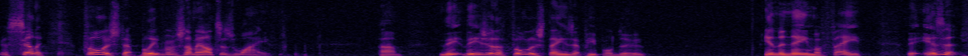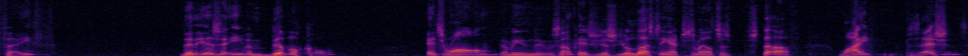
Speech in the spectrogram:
It's silly. Foolish stuff. Believe for somebody else's wife. Um, the, these are the foolish things that people do in the name of faith that isn't faith, that isn't even biblical. It's wrong. I mean, in some cases, just you're lusting after somebody else's stuff wife, possessions,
